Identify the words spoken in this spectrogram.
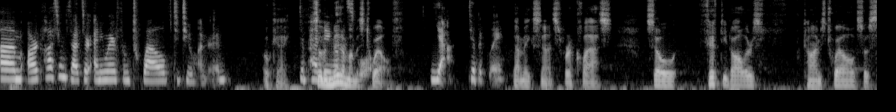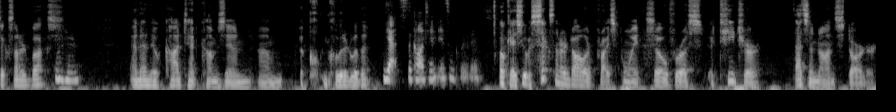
Um, our classroom sets are anywhere from twelve to two hundred. Okay, so the Depending on the minimum is twelve. Yeah, typically. That makes sense for a class. So fifty dollars times twelve, so six hundred bucks, Mm-hmm. and then the content comes in um, included with it. Yes, the content is included. Okay, so you have a six hundred dollar price point. So for us, a teacher, that's a non-starter.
